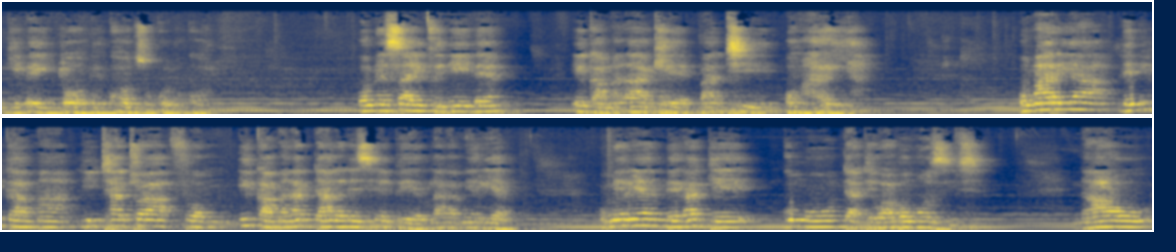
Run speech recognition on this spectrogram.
ngibe intombi ngikhonza uNkulunkulu. Uma esayigcinile igama lakhe bathi uMaria uMaria leli gama lithathwa from igama lakudala lesiHebheru laka Miriam uMiriam bekade kungudade wabo Moses. Now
